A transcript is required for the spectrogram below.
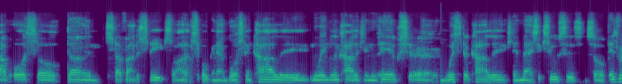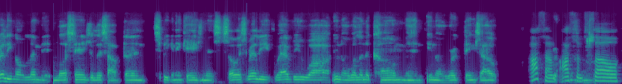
I've also done stuff out of state. So I've spoken at Boston College, New England College in New Hampshire, Worcester College in Massachusetts. So it's really no limit. Los Angeles, I've done speaking engagements. So it's really wherever you are, you know, willing to come and, you know, work things out. Awesome. Awesome. So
